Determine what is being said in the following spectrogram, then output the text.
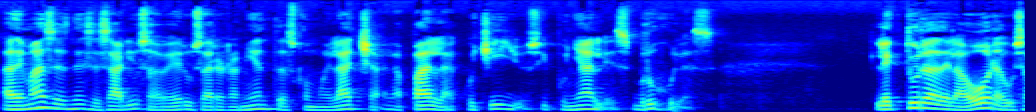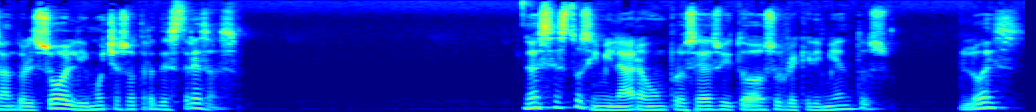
Además es necesario saber usar herramientas como el hacha, la pala, cuchillos y puñales, brújulas, lectura de la hora usando el sol y muchas otras destrezas. ¿No es esto similar a un proceso y todos sus requerimientos? Lo es.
